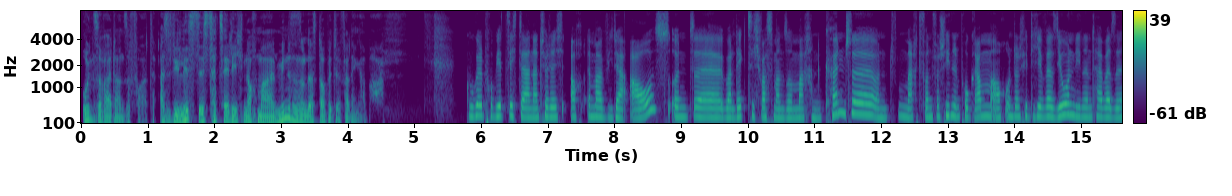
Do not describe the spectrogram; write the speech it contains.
und so weiter und so fort. Also die Liste ist tatsächlich nochmal mindestens um das Doppelte verlängerbar. Google probiert sich da natürlich auch immer wieder aus und äh, überlegt sich, was man so machen könnte und macht von verschiedenen Programmen auch unterschiedliche Versionen, die dann teilweise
